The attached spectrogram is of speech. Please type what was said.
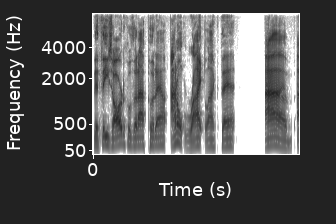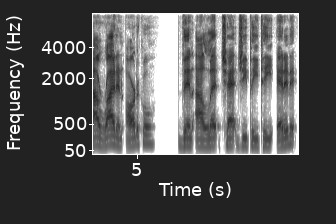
that these articles that I put out, I don't write like that. I I write an article, then I let Chat GPT edit it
